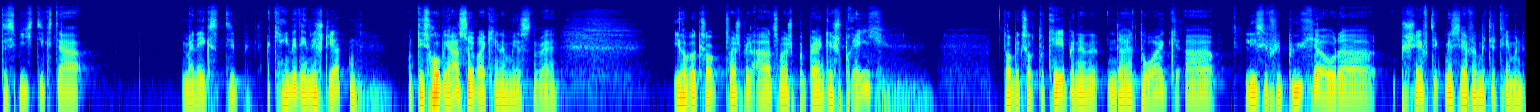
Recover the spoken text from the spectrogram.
Das Wichtigste, mein nächster Tipp, erkenne deine Stärken. Und das habe ich auch selber erkennen müssen, weil ich habe gesagt, zum Beispiel, auch zum Beispiel bei einem Gespräch, da habe ich gesagt, okay, ich bin in der Rhetorik, äh, lese viel Bücher oder beschäftige mich sehr viel mit den Themen.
